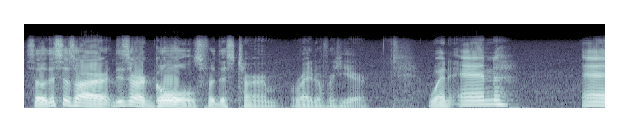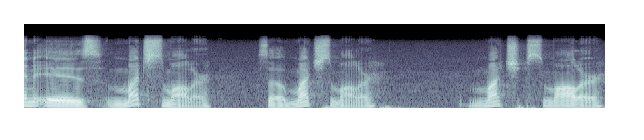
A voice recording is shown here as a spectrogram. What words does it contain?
so this is our these are our goals for this term right over here. When n n is much smaller, so much smaller, much smaller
